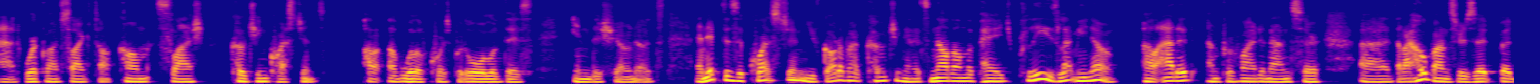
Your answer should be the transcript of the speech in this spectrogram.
at worklifepsych.com slash coaching questions. Uh, uh, I will, of course, put all of this in the show notes. And if there's a question you've got about coaching and it's not on the page, please let me know. I'll add it and provide an answer uh, that I hope answers it, but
